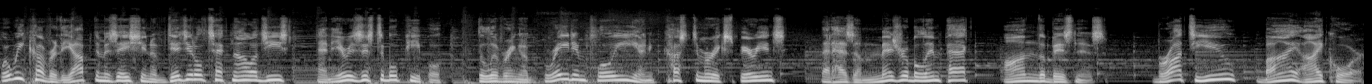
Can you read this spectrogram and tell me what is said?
where we cover the optimization of digital technologies and irresistible people, delivering a great employee and customer experience that has a measurable impact on the business. Brought to you by iQor.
